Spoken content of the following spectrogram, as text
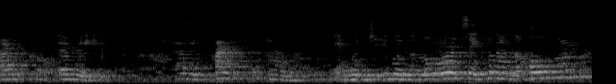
article, every, every part of the armor. And when, when the Lord say put on the whole armor,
